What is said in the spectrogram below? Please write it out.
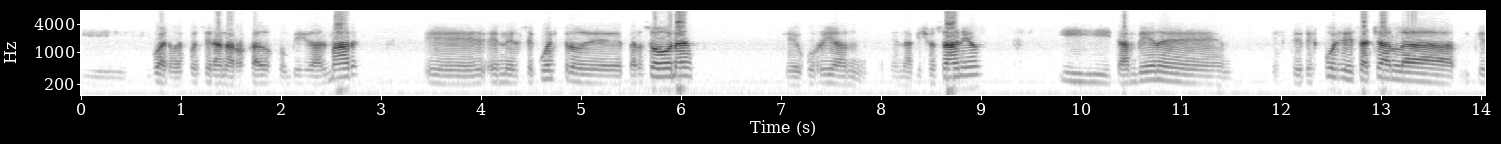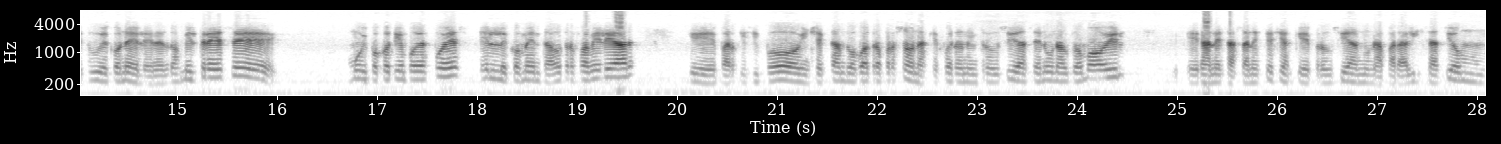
y, bueno, después eran arrojados con vida al mar, eh, en el secuestro de personas que ocurrían en aquellos años. Y también eh, este, después de esa charla que tuve con él en el 2013 muy poco tiempo después, él le comenta a otro familiar que participó inyectando a cuatro personas que fueron introducidas en un automóvil. Eran esas anestesias que producían una paralización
